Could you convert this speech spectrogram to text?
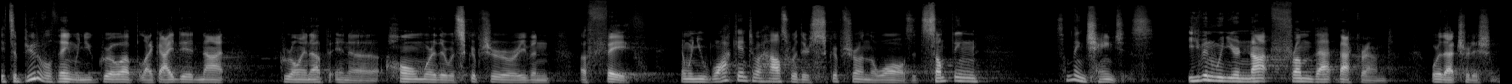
it's a beautiful thing when you grow up like I did, not growing up in a home where there was scripture or even a faith. And when you walk into a house where there's scripture on the walls, it's something, something changes, even when you're not from that background or that tradition.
